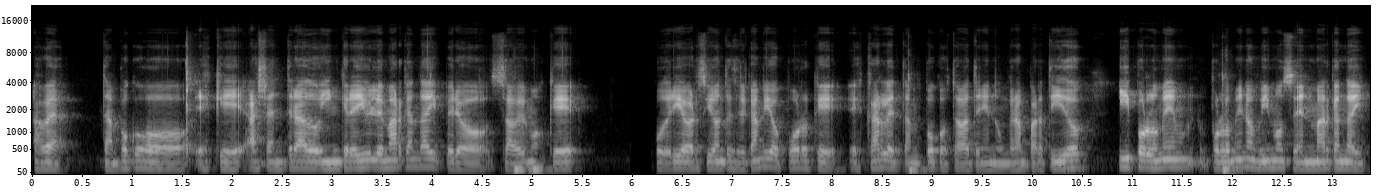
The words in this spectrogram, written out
a ver, tampoco es que haya entrado increíble Markandai, pero sabemos que podría haber sido antes del cambio porque Scarlett tampoco estaba teniendo un gran partido y por lo, menos vimos en Markandai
